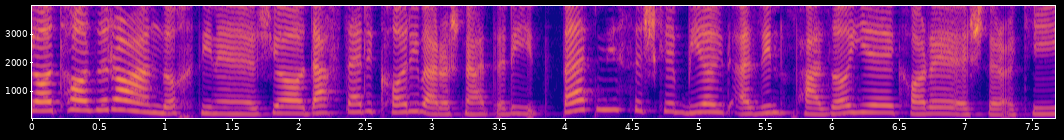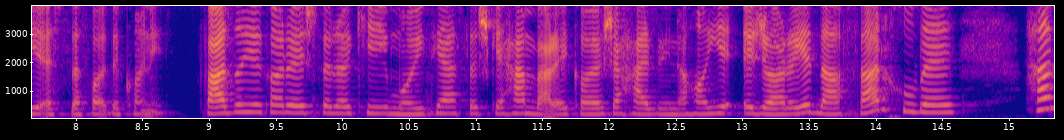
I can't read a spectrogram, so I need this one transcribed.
یا تازه را انداختینش یا دفتری کاری براش ندارید بد نیستش که بیایید از این فضای کار اشتراکی استفاده کنید. فضای کار اشتراکی محیطی هستش که هم برای کاهش هزینه های اجاره دفتر خوبه هم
